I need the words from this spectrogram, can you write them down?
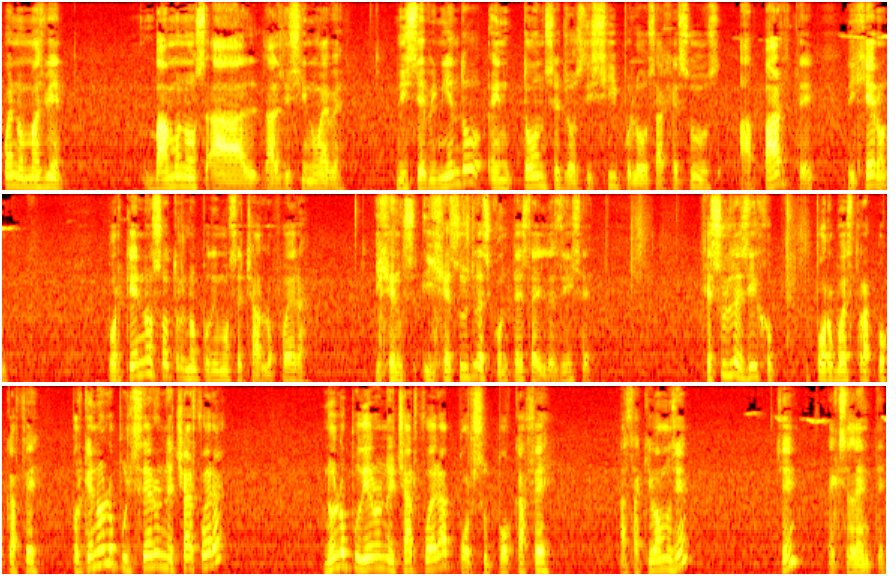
bueno, más bien, vámonos al, al 19. Dice, viniendo entonces los discípulos a Jesús aparte, dijeron, ¿por qué nosotros no pudimos echarlo fuera? Y, Jesús les contesta y les dice, Jesús les dijo, por vuestra poca fe. ¿Por qué no lo pusieron echar fuera? No lo pudieron echar fuera por su poca fe. ¿Hasta aquí vamos bien? ¿Sí? Excelente.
